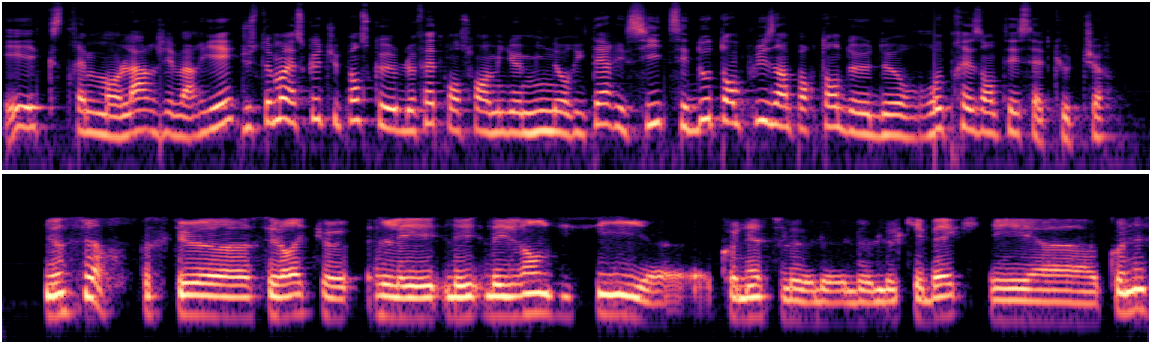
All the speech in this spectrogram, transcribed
est extrêmement large et variée. Justement, est-ce que tu penses que le fait qu'on soit en milieu minoritaire ici, c'est d'autant plus important de, de représenter cette culture? Bien sûr, parce que euh, c'est vrai que les, les, les gens d'ici euh, connaissent le, le, le, Québec et euh, connaissent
